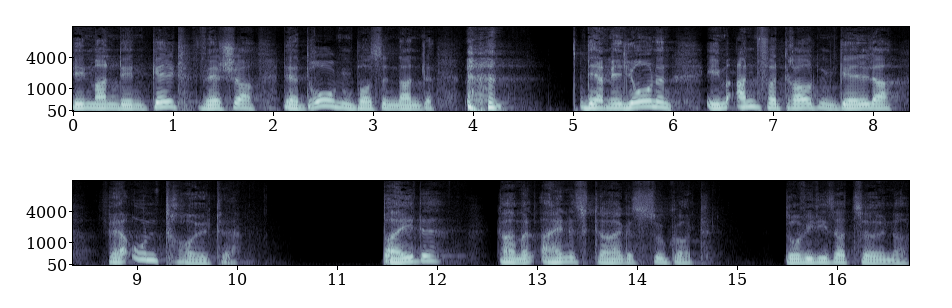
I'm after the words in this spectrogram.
den man den Geldwäscher der Drogenbosse nannte, der Millionen ihm anvertrauten Gelder veruntreute. Beide kamen eines Tages zu Gott, so wie dieser Zöllner.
